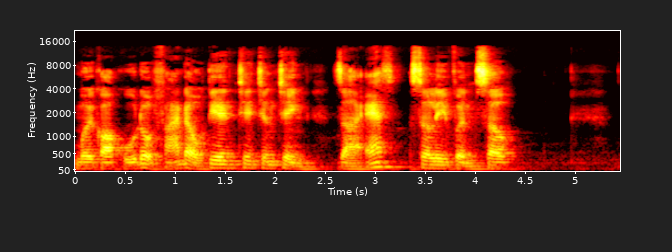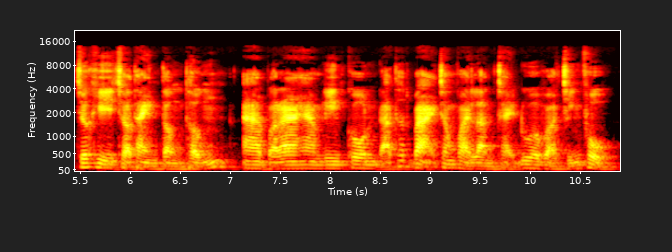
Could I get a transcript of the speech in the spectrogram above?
mới có cú đột phá đầu tiên trên chương trình The S. Sullivan Show. Trước khi trở thành Tổng thống, Abraham Lincoln đã thất bại trong vài lần chạy đua vào chính phủ.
